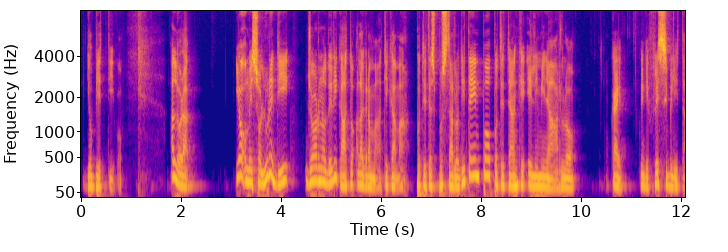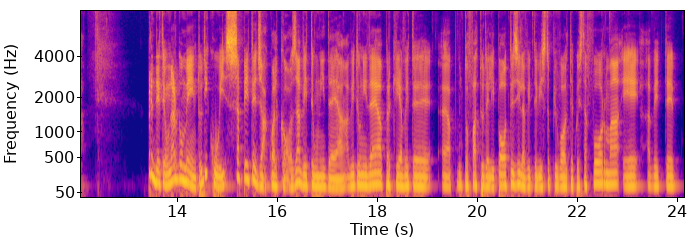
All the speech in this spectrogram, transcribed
di obiettivo. Allora, io ho messo lunedì giorno dedicato alla grammatica, ma potete spostarlo di tempo, potete anche eliminarlo. Ok? Quindi flessibilità. Prendete un argomento di cui sapete già qualcosa, avete un'idea, avete un'idea perché avete eh, appunto fatto delle ipotesi, l'avete visto più volte questa forma e avete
